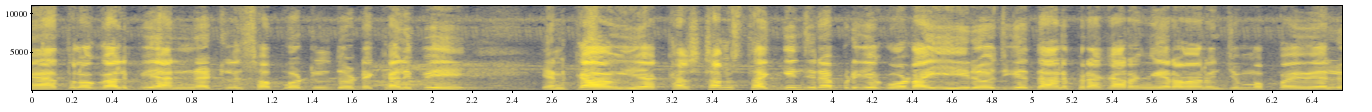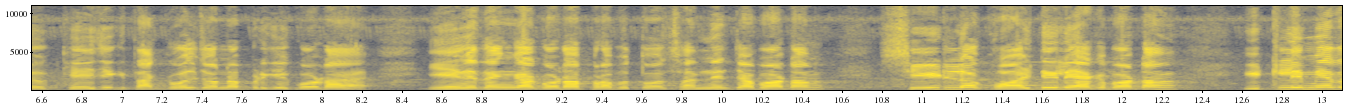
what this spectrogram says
మేతలో కలిపి అన్నట్లు సపోర్టులతోటి కలిపి ఇంకా కస్టమ్స్ తగ్గించినప్పటికీ కూడా ఈ రోజుకి దాని ప్రకారంగా ఇరవై నుంచి ముప్పై వేలు కేజీకి తగ్గవలసి ఉన్నప్పటికీ కూడా ఏ విధంగా కూడా ప్రభుత్వం సంధించబోవటం సీడ్లో క్వాలిటీ లేకపోవటం ఇట్లీ మీద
